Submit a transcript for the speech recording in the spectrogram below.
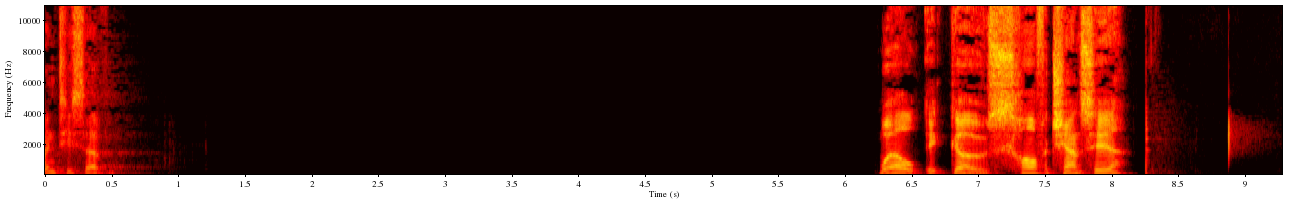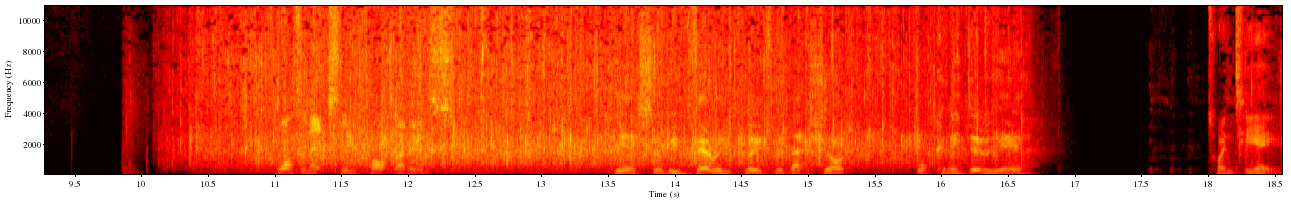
Twenty-seven. Well, it goes. Half a chance here. What an excellent pot that is. Yes, he'll be very pleased with that shot. What can he do here? 28.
